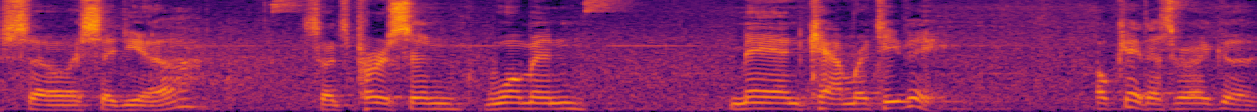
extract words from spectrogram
So I said, yeah. So it's person, woman, man, camera, TV. Okay, that's very good.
